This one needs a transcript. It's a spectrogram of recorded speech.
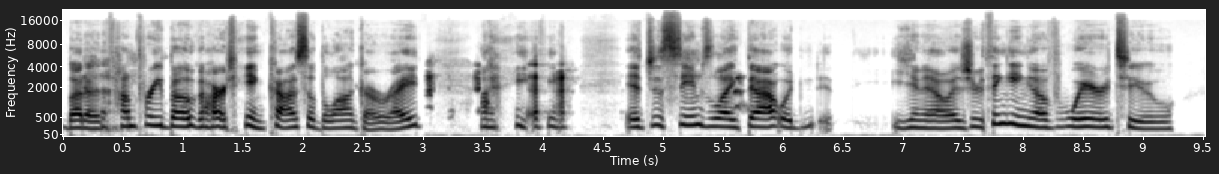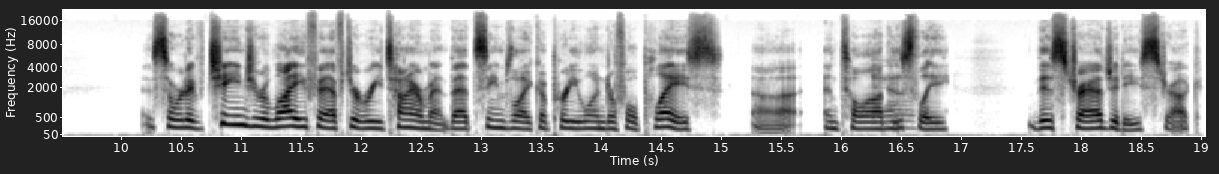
but a Humphrey Bogart in Casablanca, right? I it just seems like that would, you know, as you're thinking of where to sort of change your life after retirement, that seems like a pretty wonderful place uh, until obviously yeah. this tragedy struck.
